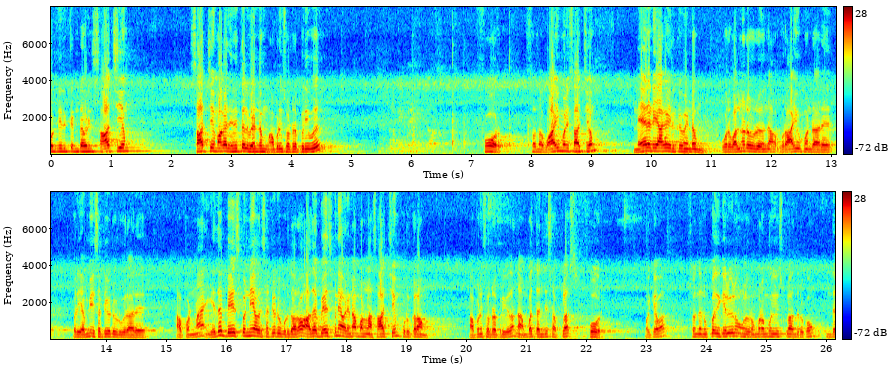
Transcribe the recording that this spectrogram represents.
கொண்டிருக்கின்றவரின் சாட்சியம் சாட்சியமாக அது இருத்தல் வேண்டும் அப்படின்னு சொல்கிற பிரிவு. ஃபோர் ஸோ அந்த வாய்மொழி சாட்சியம் நேரடியாக இருக்க வேண்டும். ஒரு வல்லுநர் ஒரு வந்து ஒரு ஆய்வு பண்ணுறாரு ஒரு எம்இ சர்டிஃபிகேட் கொடுக்குறாரு அப்படின்னா எதை பேஸ் பண்ணி அவர் சர்டிஃபிகேட் கொடுத்தாரோ அதை பேஸ் பண்ணி அவர் என்ன பண்ணலாம்? சாட்சியம் கொடுக்கலாம். அப்படின்னு சொல்கிற பிரிவு தான் அந்த ஐம்பத்தஞ்சு சப் கிளாஸ் ஃபோர் ஓகேவா? ஸோ இந்த முப்பது கேள்விகளும் உங்களுக்கு ரொம்ப ரொம்ப யூஸ்ஃபுல்லாக இருந்திருக்கும். இந்த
